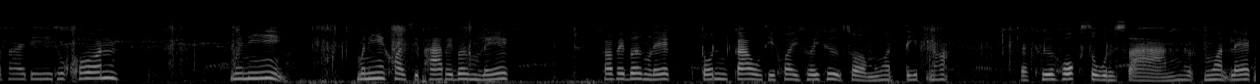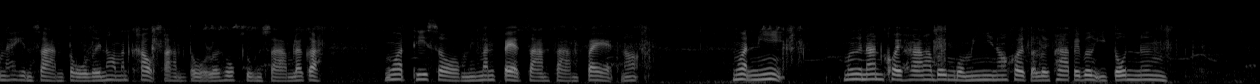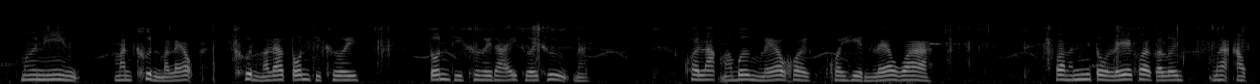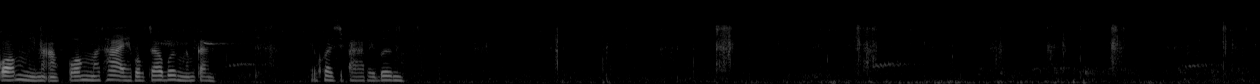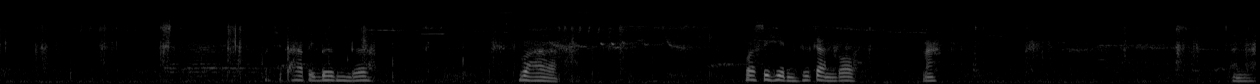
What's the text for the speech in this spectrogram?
สบายดีทุกคนมื้อนี้มื้อนี้ค่อยสิพาไปเบิ่งเลขพาไปเบิ่งเลขต้นเก้าที่ค่อยเคยถือสองงวดติดเนาะก็คือหกศูนย์สามงวดแรกนะเห็นสามโตเลยเนาะมันเข้าสามโตเลยหกศูนย์สามแล้วก็งวดที่สองนี่มันแปดสามสามแปดเนาะงวดนี้มือนั่นค่อยพามาเบิ่งบ่มีเนาะค่อยก็เลยพาไปเบิ่งอีกต้นหนึงมือนี้มันขึ้นมาแล้ว ขึ้นมาแล้วต้นที่เคย ต้นที่เคยได้เคยถือนะค่อยลักมาเบิ้งแล้วค่อยค่อยเห็นแล้วว่าว่ามันมีตัวเลขค่อยก็เลยมาเอากล้องนี่มาเอากล้องมาถ่ายให้พวกเจ้าเบิ้งน้ำกัน เดี๋ยวค่อยสิพาไปเบิ้งค่อยสิพาไปเบิ้งเด้อว่า ว่าสิเห็นคือกันบ่ นะนั่นนะ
